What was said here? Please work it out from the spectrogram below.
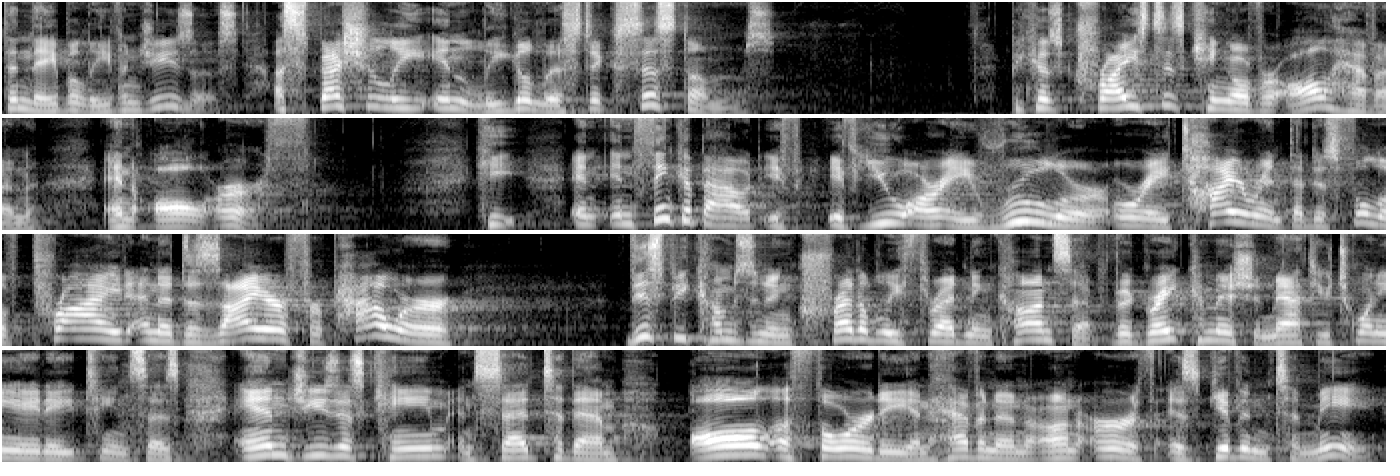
than they believe in Jesus, especially in legalistic systems. Because Christ is king over all heaven and all earth. He, and, and think about if, if you are a ruler or a tyrant that is full of pride and a desire for power, this becomes an incredibly threatening concept. The Great Commission, Matthew 28 18 says, And Jesus came and said to them, All authority in heaven and on earth is given to me.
